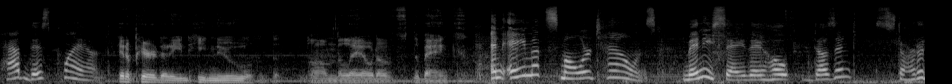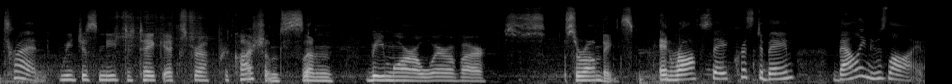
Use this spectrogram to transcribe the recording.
had this planned. It appeared that he, he knew the, um, the layout of the bank. An aim at smaller towns. Many say they hope doesn't start a trend. We just need to take extra precautions and be more aware of our surroundings. In Rothsay, Krista Baim, Valley News Live.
